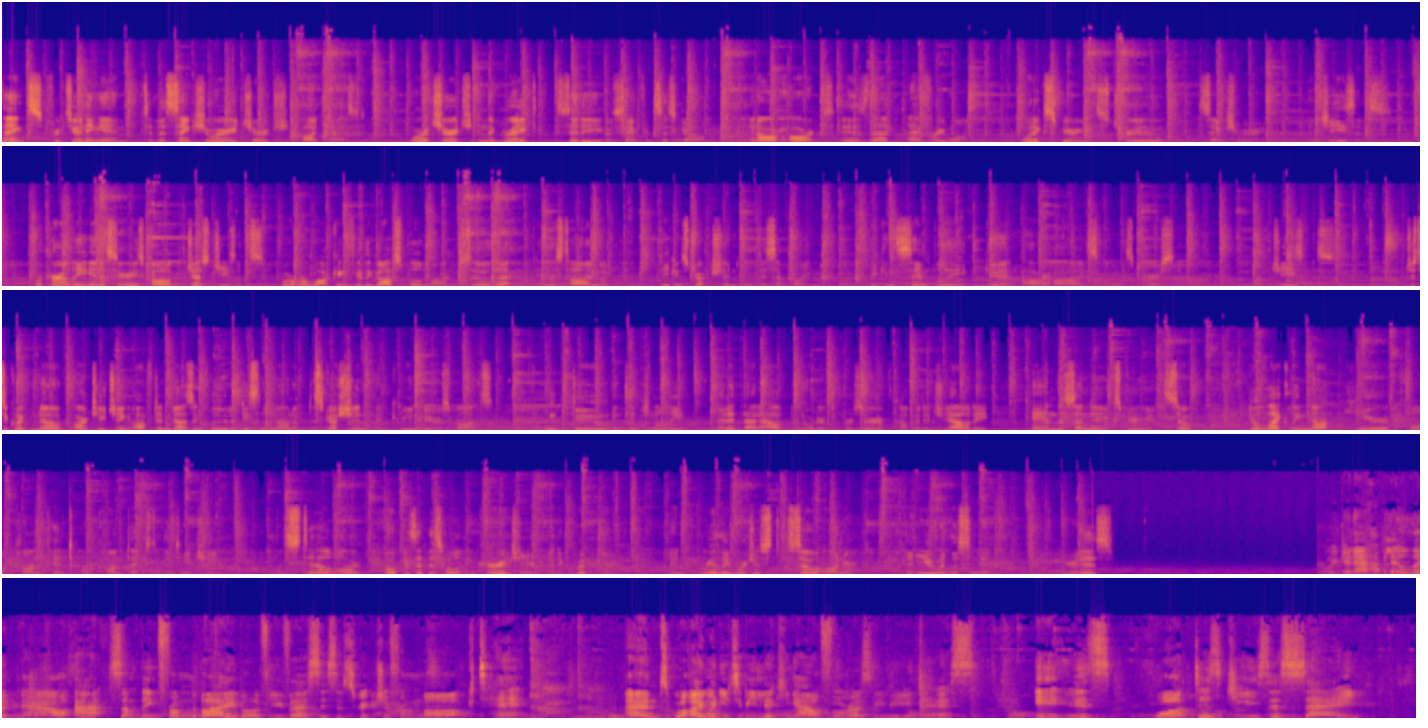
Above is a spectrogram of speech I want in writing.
Thanks for tuning in to the Sanctuary Church podcast. We're a church in the great city of San Francisco, and our heart is that everyone would experience true sanctuary in Jesus. We're currently in a series called Just Jesus, where we're walking through the Gospel of Mark so that in this time of deconstruction and disappointment, we can simply get our eyes on this person of Jesus. Just a quick note our teaching often does include a decent amount of discussion and community response, and we do intentionally edit that out in order to preserve confidentiality and the Sunday experience. So you'll likely not hear the full content or context of the teaching, but still, our hope is that this will encourage you and equip you. And really, we're just so honored that you would listen in. Here it is. Little look now at something from the Bible, a few verses of scripture from Mark 10. And what I want you to be looking out for as we read this is what does Jesus say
